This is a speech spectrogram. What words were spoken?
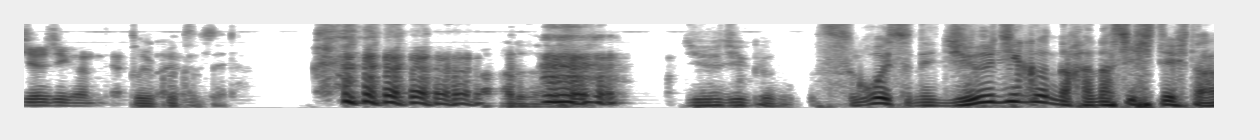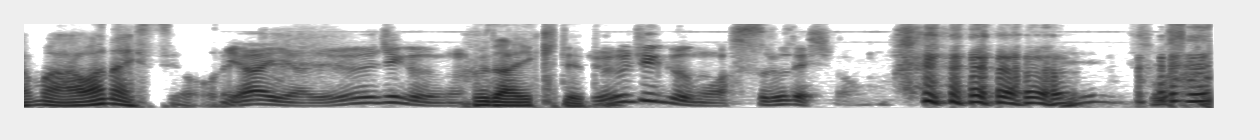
十字軍でということで。ありがとうございます。十字軍。すごいですね。十字軍の話してる人あんま合わないですよ。俺いやいや、十字軍、普段生きてて。十字軍はするでしょ。えそうっすか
